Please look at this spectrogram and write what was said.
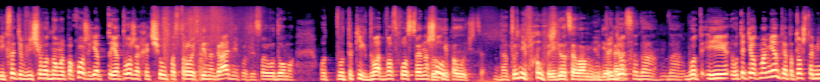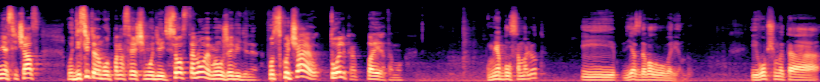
И, кстати, еще в одном мы похожи. Я, я тоже хочу построить виноградник возле своего дома. Вот, вот таких два, два сходства я нашел. Тут не получится. Да, тут не получится. Придется вам Нет, где-то... Придется, да, да. Вот, и вот эти вот моменты, это то, что меня сейчас вот действительно могут по-настоящему удивить. Все остальное мы уже видели. Вот скучаю только поэтому. У меня был самолет, и я сдавал его в аренду. И, в общем, это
